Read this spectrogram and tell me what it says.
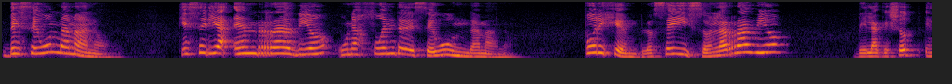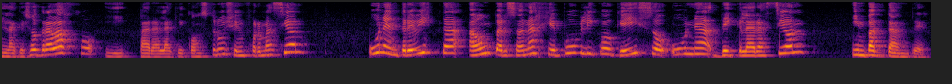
De segunda mano, ¿qué sería en radio una fuente de segunda mano? Por ejemplo, se hizo en la radio de la que yo, en la que yo trabajo y para la que construyo información, una entrevista a un personaje público que hizo una declaración impactante.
